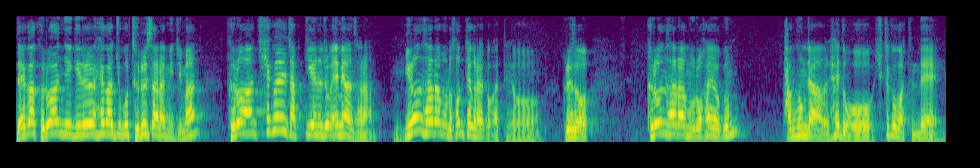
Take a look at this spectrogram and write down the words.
내가 그러한 얘기를 해가지고 들을 사람이지만 그러한 책을 잡기에는 좀 애매한 사람 이런 사람으로 선택을 할 것 같아요. 그래서 그런 사람으로 하여금 방송 장악을 해도 시킬 것 같은데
